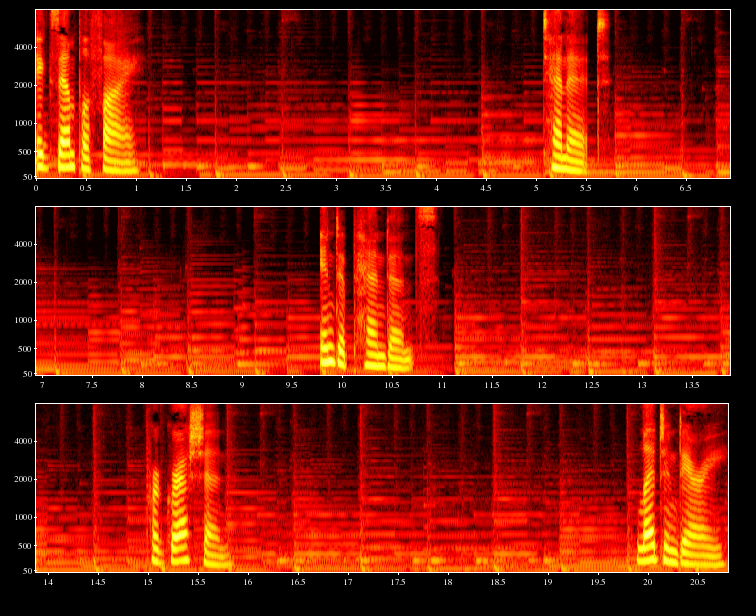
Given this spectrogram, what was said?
Exemplify. Tenet Independence Progression Legendary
